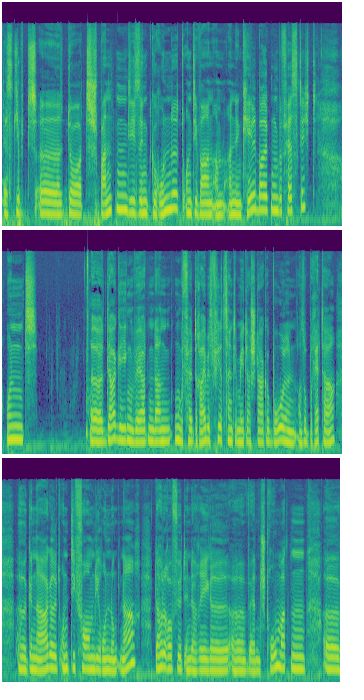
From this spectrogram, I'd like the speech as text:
es gibt äh, dort Spanten, die sind gerundet und die waren am, an den Kehlbalken befestigt. Und dagegen werden dann ungefähr drei bis vier Zentimeter starke Bohlen, also Bretter, äh, genagelt und die formen die Rundung nach. Darauf wird in der Regel äh, werden Strohmatten äh,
